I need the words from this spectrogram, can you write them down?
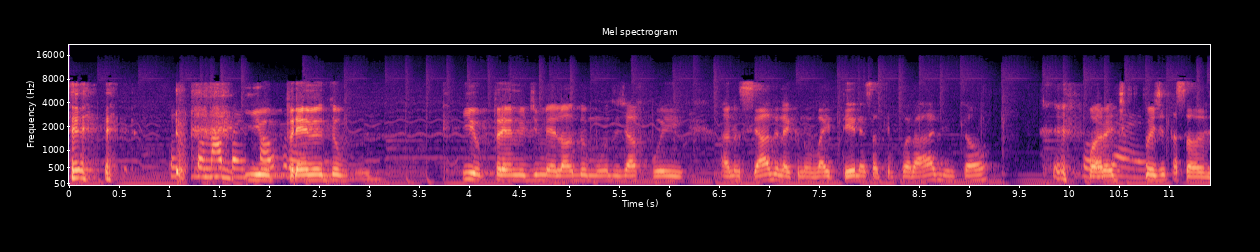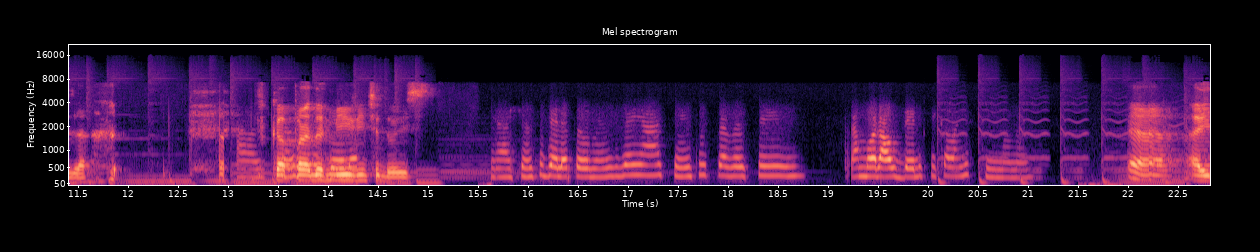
Tem que tomar banho. e o prêmio do. E o prêmio de melhor do mundo já foi anunciado, né? Que não vai ter nessa temporada, então. Fora é. de cogitação já. Fica para 2022. Dele, a chance dele é pelo menos ganhar Champions para ver se a moral dele fica lá em cima, né? É, aí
